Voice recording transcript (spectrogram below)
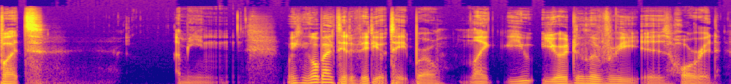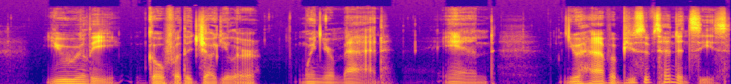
but I mean, we can go back to the videotape, bro. Like you, your delivery is horrid. You really go for the jugular when you're mad and you have abusive tendencies.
